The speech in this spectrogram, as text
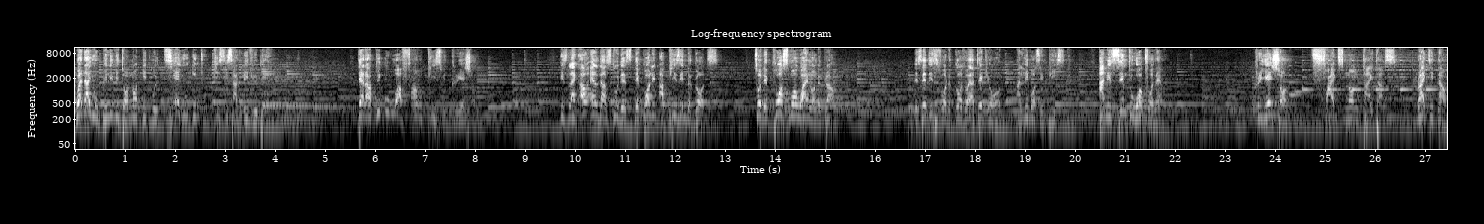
Whether you believe it or not it will tear you into pieces and leave you there. There are people who have found peace with creation. It's like how elders do this. They call it appeasing the gods. So they pour small wine on the ground they say this is for the gods I take your own and leave us in peace. And it seemed to work for them. Creation fights non-tithers write it down.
